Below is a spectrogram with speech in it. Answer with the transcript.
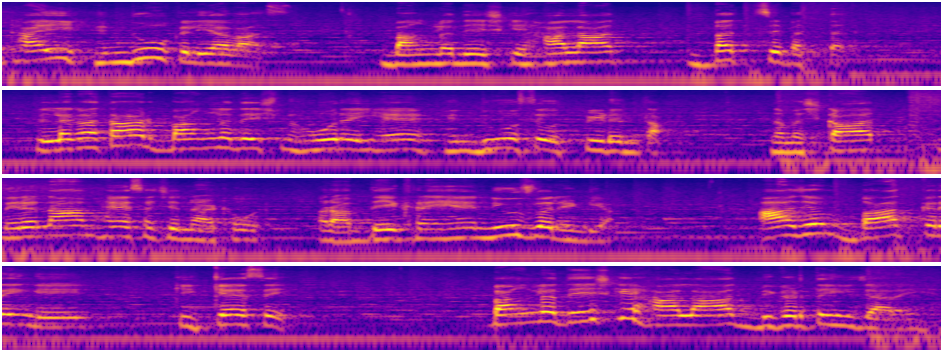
उठाई हिंदुओं के लिए आवाज़। बांग्लादेश के हालात बद से बदतर। लगातार बांग्लादेश में हो रही है हिंदुओं से उत्पीड़नता। नमस्कार, मेरा नाम है सचिन राठौर और आप देख रहे हैं न्यूज़ वर्ल्ड इंडिया। आज हम बात करेंगे कि कैसे बांग्लादेश के हालात बिगड़ते ही जा रहे हैं।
